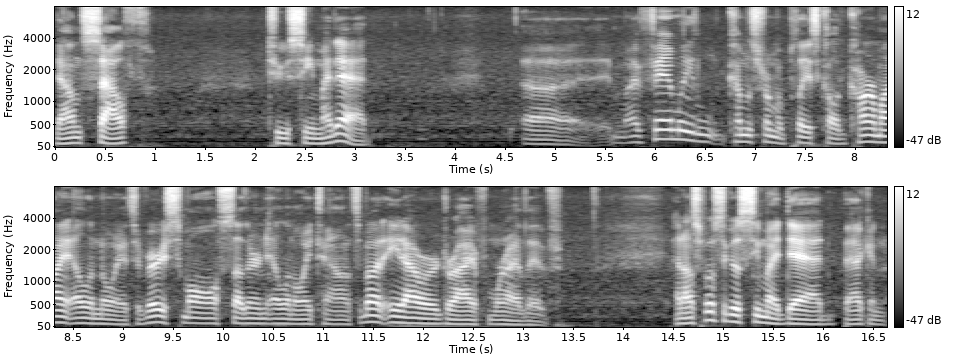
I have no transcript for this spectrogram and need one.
down south to see my dad. Uh, my family comes from a place called Carmi, Illinois. It's a very small southern Illinois town. It's about an eight-hour drive from where I live. And I was supposed to go see my dad back in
